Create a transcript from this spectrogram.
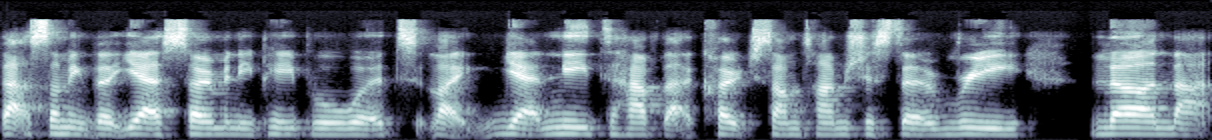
that's something that, yeah, so many people would like, yeah, need to have that coach sometimes just to relearn that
